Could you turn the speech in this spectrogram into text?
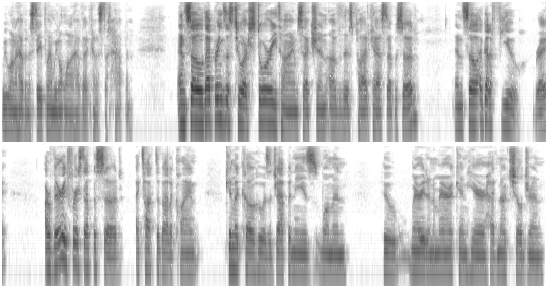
we want to have an estate plan. We don't want to have that kind of stuff happen. And so that brings us to our story time section of this podcast episode. And so I've got a few, right? Our very first episode, I talked about a client, Kimiko, who was a Japanese woman who married an American here, had no children.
